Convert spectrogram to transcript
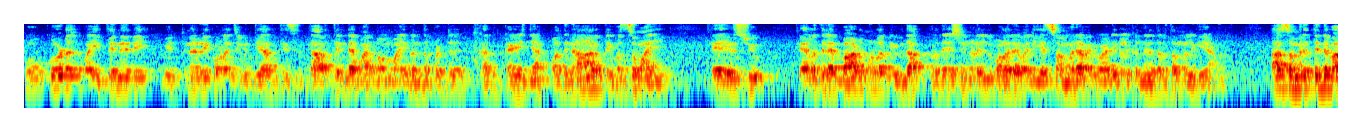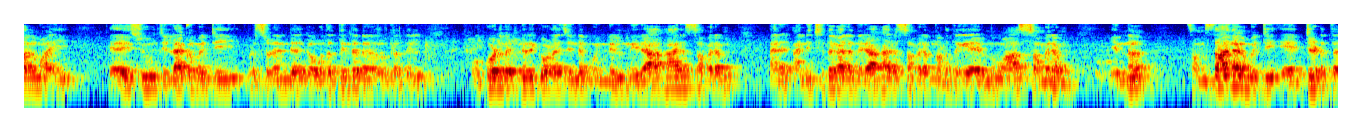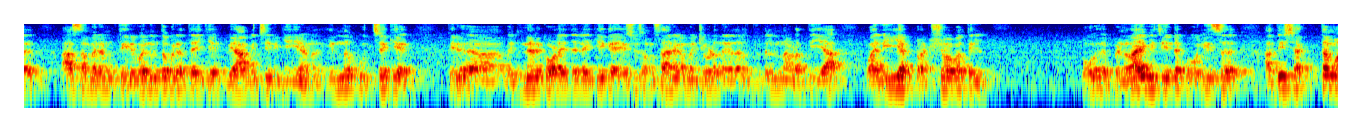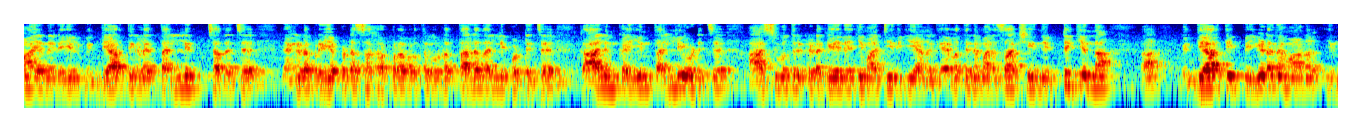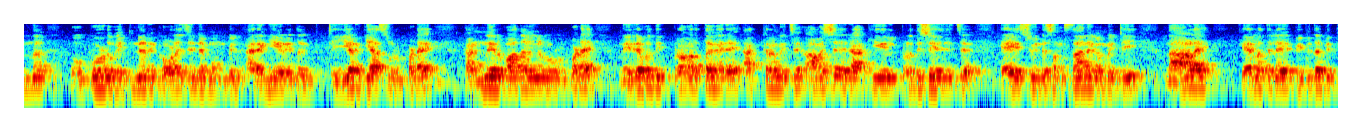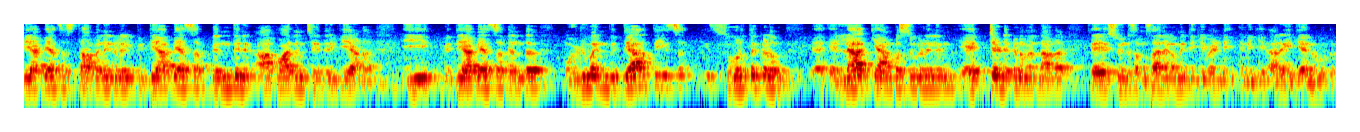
Pookode വൈത്തനറി veterinary college വിദ്യാർത്ഥി സിദ്ധാർത്ഥിന്റെ മരണവുമായി ബന്ധപ്പെട്ട് കഴിഞ്ഞ പതിനാറ് ദിവസമായി കെ എസ് യു കേരളത്തിലെമ്പാടുമുള്ള വിവിധ പ്രദേശങ്ങളിൽ വളരെ വലിയ സമര പരിപാടികൾക്ക് നേതൃത്വം നൽകുകയാണ് ആ സമരത്തിന്റെ ഭാഗമായി കെ എസ് യു ജില്ലാ കമ്മിറ്റി പ്രസിഡന്റ് ഗൗതത്തിന്റെ നേതൃത്വത്തിൽ പൂക്കോട് വെറ്റിനറി കോളേജിന്റെ മുന്നിൽ നിരാഹാര സമരം അനി- അനിശ്ചിതകാല നിരാഹാര സമരം നടത്തുകയായിരുന്നു. ആ സമരം ഇന്ന് സംസ്ഥാന കമ്മിറ്റി ഏറ്റെടുത്ത് ആ സമരം തിരുവനന്തപുരത്തേക്ക് വ്യാപിച്ചിരിക്കുകയാണ്. ഇന്ന് ഉച്ചയ്ക്ക് തിരു വെറ്റിനറി കോളേജിലേക്ക് കെ എസ് യു സംസ്ഥാന കമ്മിറ്റിയുടെ നേതൃത്വത്തിൽ നടത്തിയ വലിയ പ്രക്ഷോഭത്തിൽ പിണറായി വിജയന്റെ പോലീസ് അതിശക്തമായ നിലയിൽ വിദ്യാർത്ഥികളെ തല്ലി ചതച്ച് ഞങ്ങളുടെ പ്രിയപ്പെട്ട സഹപ്രവർത്തകരുടെ തല തല്ലി പൊട്ടിച്ച് കാലും കൈയും തല്ലി ഒടിച്ച് ആശുപത്രി കിടക്കയിലേക്ക് മാറ്റിയിരിക്കുകയാണ്. കേരളത്തിന്റെ മനസാക്ഷി ഞെട്ടിക്കുന്ന ആ, വിദ്യാർത്ഥി പീഡനമാണ് ഇന്ന് പൂക്കോട് വെറ്റിനറി കോളേജിന്റെ മുമ്പിൽ അരങ്ങേറിയത്. ടിയർ ഗ്യാസ് ഉൾപ്പെടെ കണ്ണീർ വാതകങ്ങൾ ഉൾപ്പെടെ നിരവധി പ്രവർത്തകരെ ആക്രമിച്ച് അവശരാക്കിയതിൽ പ്രതിഷേധിച്ച് കെ എസ് യുവിന്റെ സംസ്ഥാന കമ്മിറ്റി നാളെ കേരളത്തിലെ വിവിധ വിദ്യാഭ്യാസ സ്ഥാപനങ്ങളിൽ വിദ്യാഭ്യാസ ബന്ദിന് ആഹ്വാനം ചെയ്തിരിക്കുകയാണ്. ഈ വിദ്യാഭ്യാസ ബന്ദ് മുഴുവൻ വിദ്യാർത്ഥി സുഹൃത്തുക്കളും എല്ലാ ക്യാമ്പസുകളിലും ഏറ്റെടുക്കണമെന്നാണ് കെ സംസ്ഥാന കമ്മിറ്റിക്ക് വേണ്ടി എനിക്ക് അറിയിക്കാനുള്ളത്.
